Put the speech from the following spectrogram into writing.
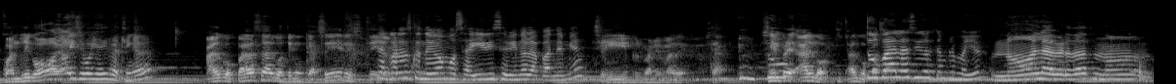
cuando digo, ay, ay, se voy a ir la chingada, algo pasa, algo tengo que hacer, este... ¿Te acuerdas cuando íbamos a ir y se vino la pandemia? Sí, pues vale madre, o sea, siempre algo, algo ¿Tú, pasa. Val, has ido al templo mayor? No, la verdad no.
